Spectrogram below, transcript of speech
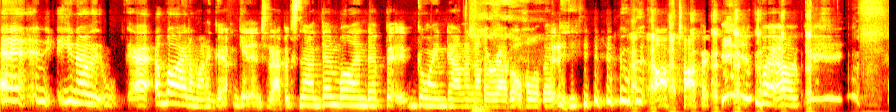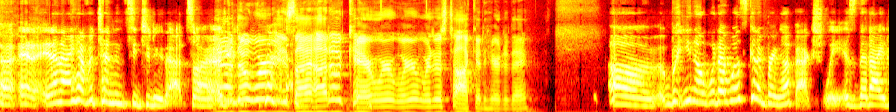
and, and, you know, uh, well, I don't want to get into that because now then we'll end up going down another rabbit hole that off topic. But uh, uh, and, and, I have a tendency to do that. So yeah, no worries. I, I don't care. We're we're we're just talking here today. Um, but you know what I was going to bring up actually is that I'd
